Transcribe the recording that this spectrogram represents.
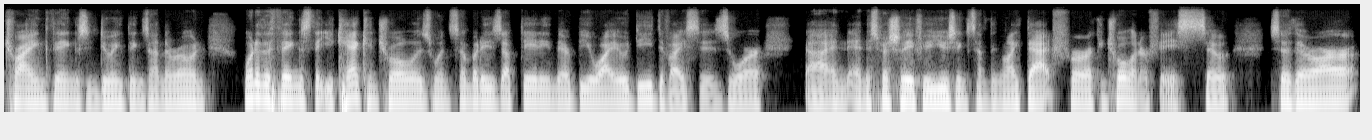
trying things and doing things on their own. One of the things that you can't control is when somebody's updating their BYOD devices or uh, and and especially if you're using something like that for a control interface. So so there are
